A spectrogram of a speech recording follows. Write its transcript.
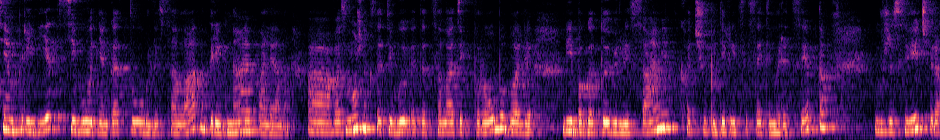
Всем привет! Сегодня готовлю салат «Грибная поляна». А, возможно, кстати, вы этот салатик пробовали, либо готовили сами. Хочу поделиться с этим рецептом. И уже с вечера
